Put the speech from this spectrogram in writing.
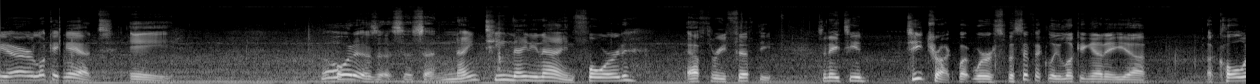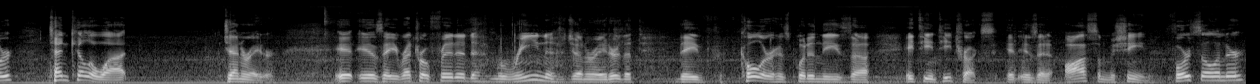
we are looking at a oh what is this? It's a 1999 Ford F350 it's an AT&T truck but we're specifically looking at a uh, a Kohler 10 kilowatt generator. It is a retrofitted marine generator that they've Kohler has put in these uh, AT&T trucks. It is an awesome machine. Four cylinder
